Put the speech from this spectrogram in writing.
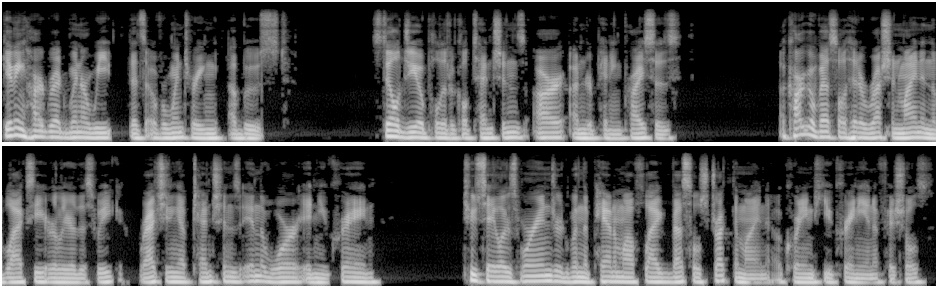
giving hard red winter wheat that's overwintering a boost. Still, geopolitical tensions are underpinning prices. A cargo vessel hit a Russian mine in the Black Sea earlier this week, ratcheting up tensions in the war in Ukraine. Two sailors were injured when the Panama flagged vessel struck the mine, according to Ukrainian officials.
